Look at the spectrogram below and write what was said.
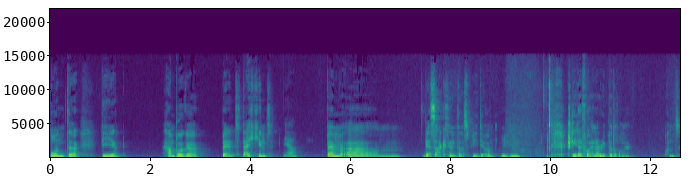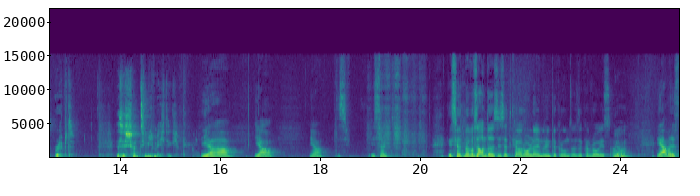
Und äh, die Hamburger Band Deichkind Ja. Beim ähm, Wer sagt denn das Video? Steht er vor einer Reaper-Drohne und rappt. Das ist schon ziemlich mächtig. Ja, ja, ja, das ist halt, ist halt mal was anderes. ist halt kein Roller im Hintergrund, also kein Royce. Aber, ja. Ja. aber das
